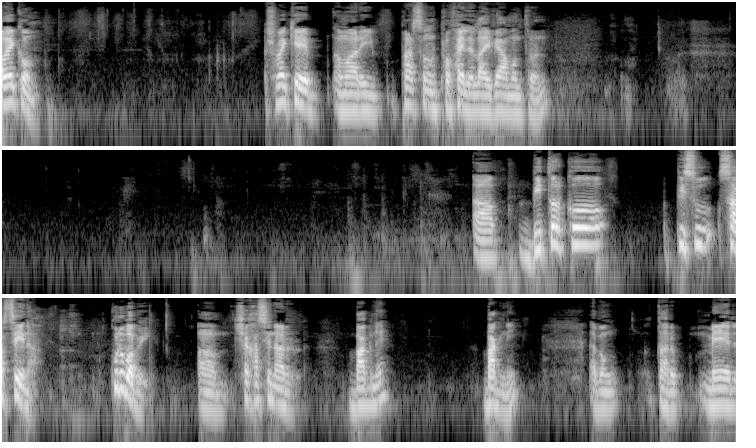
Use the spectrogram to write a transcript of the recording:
আলাইকুম সবাইকে আমার এই পার্সোনাল প্রোফাইলে লাইভে আমন্ত্রণ। বিতর্ক পিছু ছাড়ছেই না। কোনোভাবেই। শেখ হাসিনার বাগ্নে, বাগ্নি এবং তার মেয়ের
